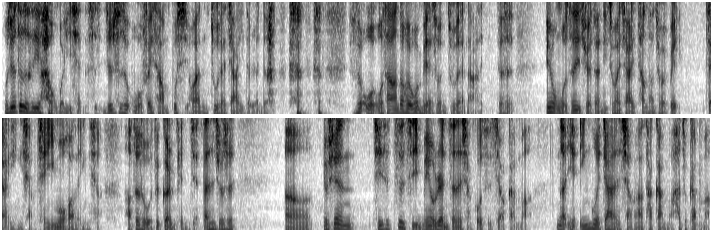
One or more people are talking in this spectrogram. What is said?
我觉得这个是一个很危险的事情，就是我非常不喜欢住在家里的人的。就是我，我常常都会问别人说：“你住在哪里？”就是因为我自己觉得，你住在家里常常就会被这样影响，潜移默化的影响。好，这是我的个人偏见，但是就是，呃，有些人其实自己没有认真的想过自己要干嘛，那也因为家人想要他干嘛，他就干嘛。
